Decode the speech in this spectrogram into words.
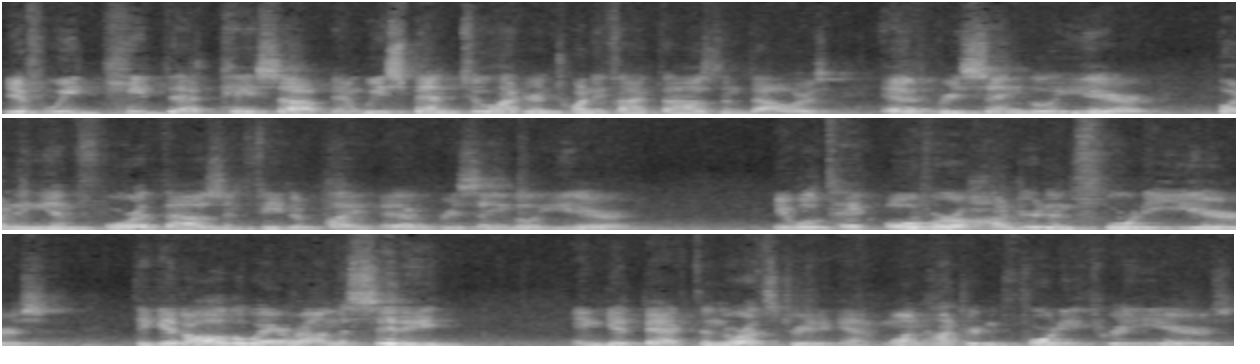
If we keep that pace up and we spend $225,000 every single year putting in 4,000 feet of pipe every single year, it will take over 140 years to get all the way around the city and get back to North Street again. 143 years.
